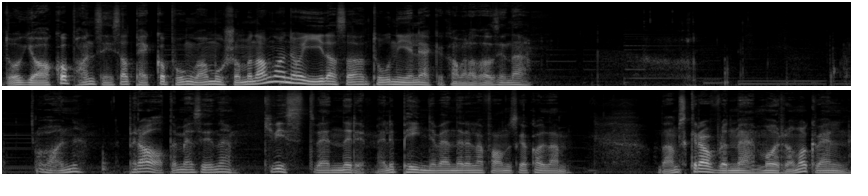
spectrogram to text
Dog Jakob han syntes at Pekk og Pung var morsomme navn han, å gi disse to nye lekekameratene sine. Og han prater med sine kvistvenner, eller pinnevenner, eller hva faen du skal kalle dem. Og De skravler han med morgen og kvelden.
